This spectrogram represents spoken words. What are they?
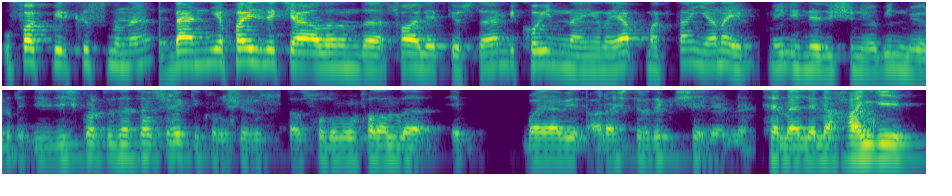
ufak bir kısmını ben yapay zeka alanında faaliyet gösteren bir coin'den yana yapmaktan yanayım. Melih ne düşünüyor bilmiyorum. Biz Discord'da zaten sürekli konuşuyoruz. Daha Solomon falan da hep bayağı bir araştırdık şeylerini. Temellerine hangi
